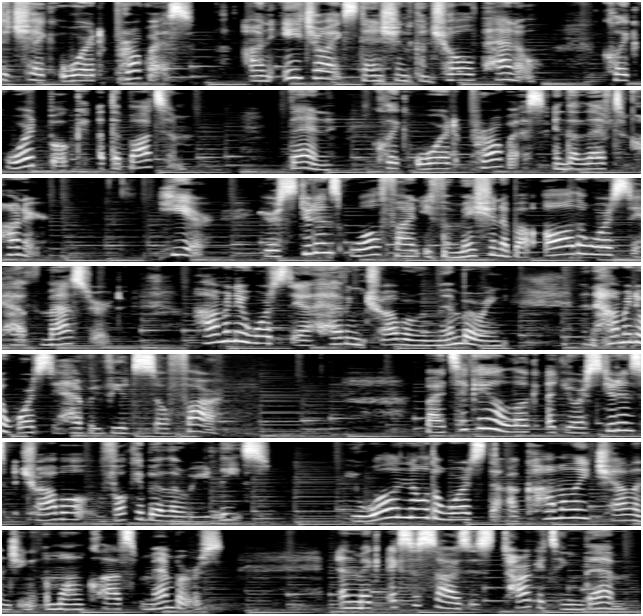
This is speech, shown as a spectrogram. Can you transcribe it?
To check word progress, on each extension control panel, click Word Book at the bottom. Then, click Word Progress in the left corner. Here, your students will find information about all the words they have mastered, how many words they are having trouble remembering, and how many words they have reviewed so far. By taking a look at your students' trouble vocabulary list, you will know the words that are commonly challenging among class members and make exercises targeting them.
